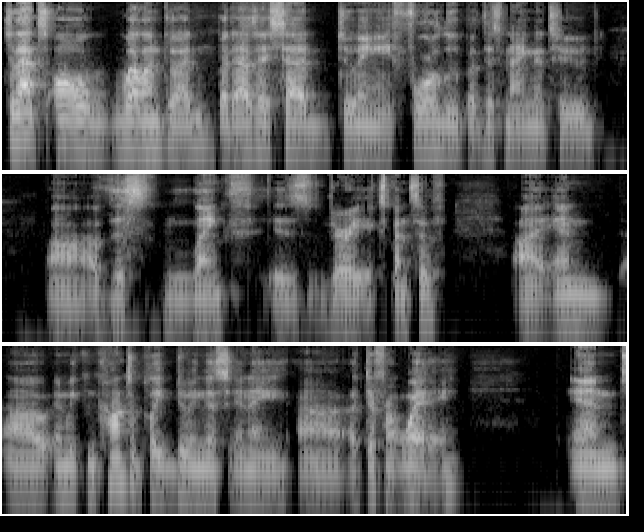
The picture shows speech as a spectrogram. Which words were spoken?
so that's all well and good, but as I said, doing a for loop of this magnitude, uh, of this length is very expensive. Uh, and, uh, and we can contemplate doing this in a, uh, a different way. And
